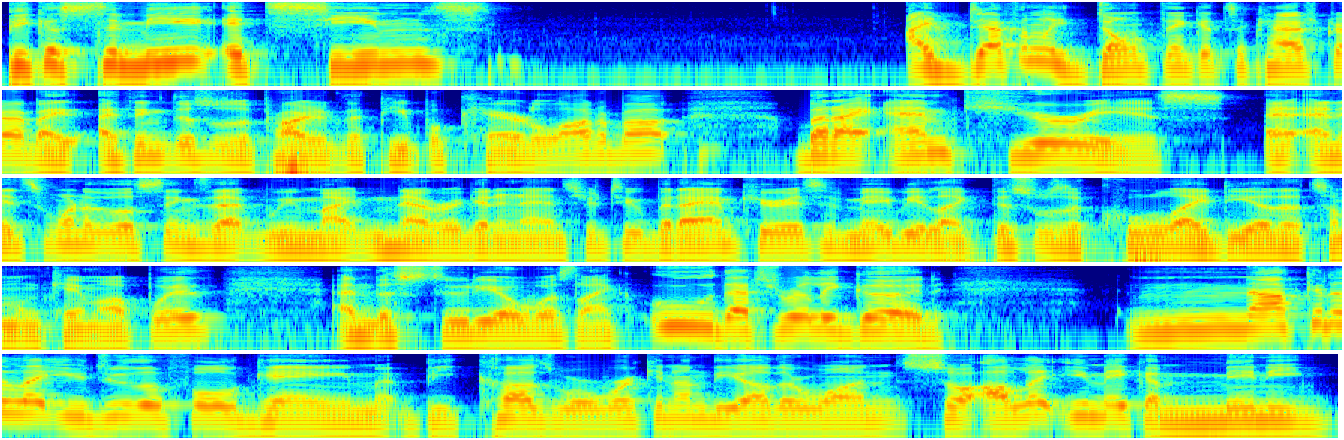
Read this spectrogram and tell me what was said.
because to me it seems. I definitely don't think it's a cash grab. I, I think this was a project that people cared a lot about, but I am curious, and, and it's one of those things that we might never get an answer to. But I am curious if maybe like this was a cool idea that someone came up with, and the studio was like, "Ooh, that's really good." not gonna let you do the full game because we're working on the other one. So I'll let you make a mini,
